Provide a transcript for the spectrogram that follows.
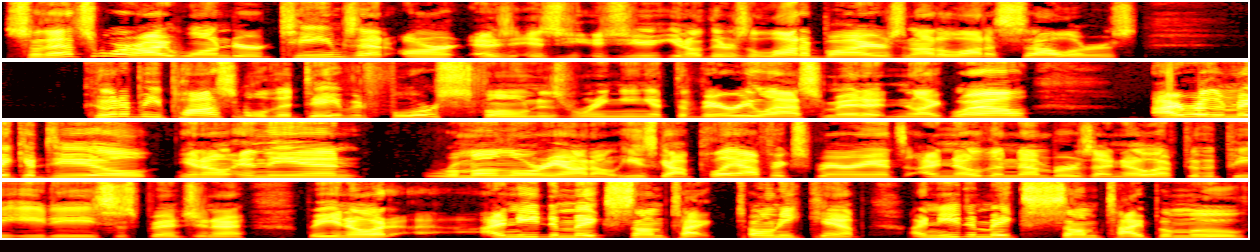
So that's where I wonder teams that aren't as as you, as you you know there's a lot of buyers not a lot of sellers. Could it be possible that David Forst's phone is ringing at the very last minute and like, well, I'd rather make a deal, you know, in the end, Ramon Laureano, he's got playoff experience. I know the numbers. I know after the PED suspension, uh, but you know what? I need to make some type. Tony Kemp, I need to make some type of move.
